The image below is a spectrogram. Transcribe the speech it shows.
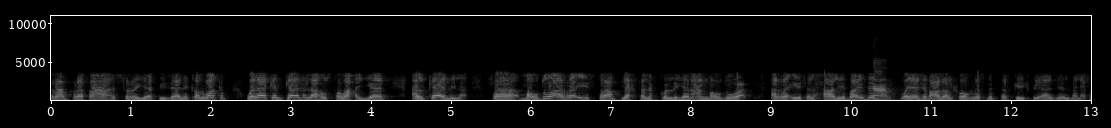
ترامب رفع السريه في ذلك الوقت ولكن كان له الصلاحيات الكاملة. فموضوع الرئيس ترامب يختلف كليا عن موضوع الرئيس الحالي بايدن نعم. ويجب على الكونغرس بالتدقيق في هذه الملف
